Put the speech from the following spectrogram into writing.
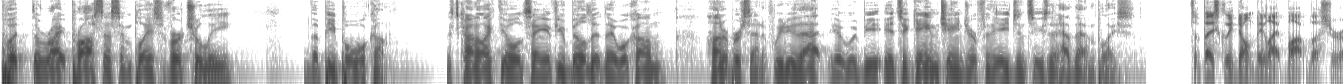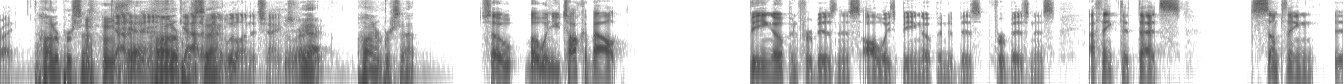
put the right process in place virtually, the people will come. It's kind of like the old saying, if you build it, they will come. 100%. If we do that, it would be it's a game changer for the agencies that have that in place. So basically, don't be like Blockbuster, right? 100%. Gotta be, 100%. gotta be willing to change. Yeah. 100%. So, but when you talk about being open for business, always being open to biz- for business, I think that that's something, uh,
